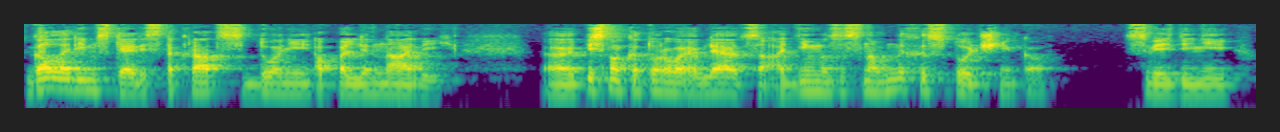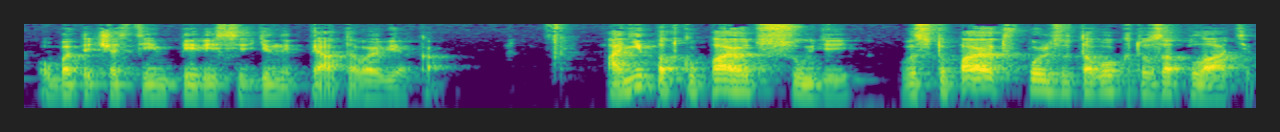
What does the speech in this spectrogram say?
галло-римский аристократ Сидоний Аполлинарий, э, письма которого являются одним из основных источников сведений об этой части империи середины V века. Они подкупают судей, выступают в пользу того, кто заплатит,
